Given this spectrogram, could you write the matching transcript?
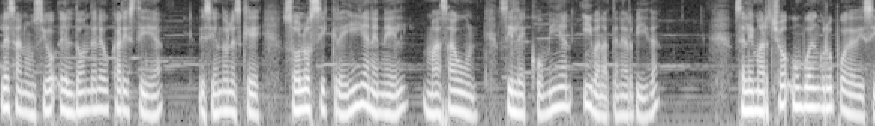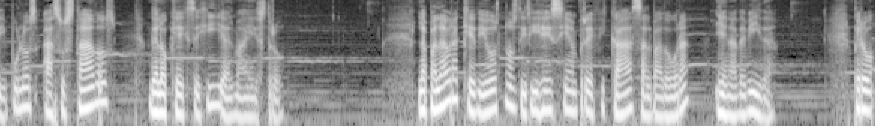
les anunció el don de la Eucaristía, diciéndoles que solo si creían en Él, más aún, si le comían, iban a tener vida, se le marchó un buen grupo de discípulos asustados de lo que exigía el Maestro. La palabra que Dios nos dirige es siempre eficaz, salvadora, llena de vida. Pero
